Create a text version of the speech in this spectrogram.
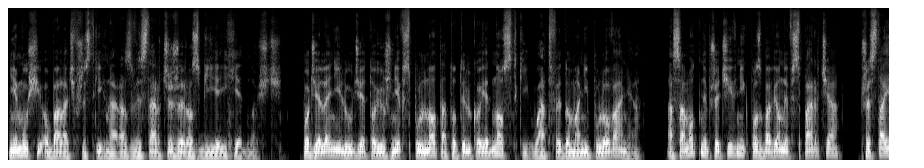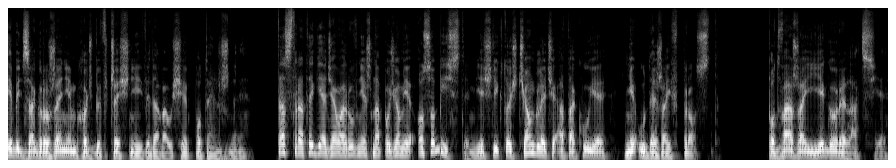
nie musi obalać wszystkich naraz, wystarczy, że rozbije ich jedność. Podzieleni ludzie to już nie wspólnota, to tylko jednostki, łatwe do manipulowania, a samotny przeciwnik pozbawiony wsparcia przestaje być zagrożeniem, choćby wcześniej wydawał się potężny. Ta strategia działa również na poziomie osobistym. Jeśli ktoś ciągle cię atakuje, nie uderzaj wprost. Podważaj jego relacje.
